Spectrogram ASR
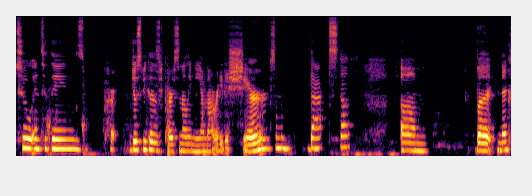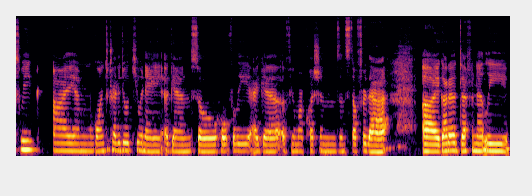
too into things per- just because personally me i'm not ready to share some of that stuff. Um but next week I am going to try to do a Q&A again, so hopefully I get a few more questions and stuff for that. I got to definitely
